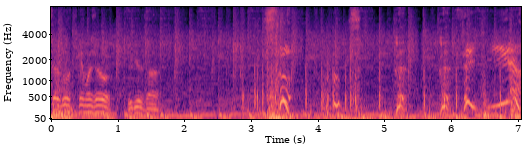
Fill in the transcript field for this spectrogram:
着をつけましょう。飛龍さん。せいや！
